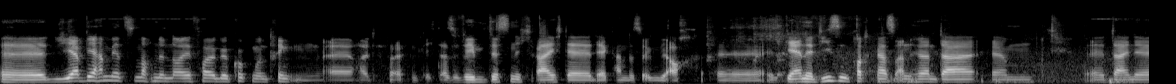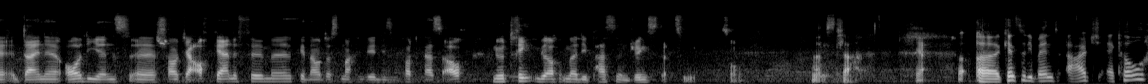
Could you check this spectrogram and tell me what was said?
Äh, ja, wir haben jetzt noch eine neue Folge Gucken und Trinken äh, heute veröffentlicht. Also wem das nicht reicht, der, der kann das irgendwie auch äh, gerne diesen Podcast anhören. Da ähm, äh, deine, deine Audience äh, schaut ja auch gerne Filme. Genau das machen wir in diesem Podcast auch. Nur trinken wir auch immer die passenden Drinks dazu. So. Alles klar. Ja. Äh, kennst du die Band Arch Echo?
